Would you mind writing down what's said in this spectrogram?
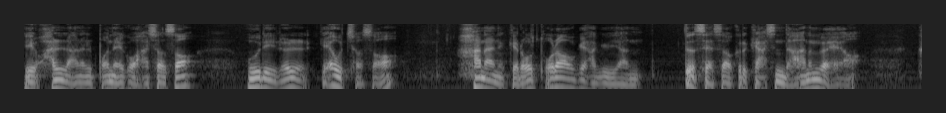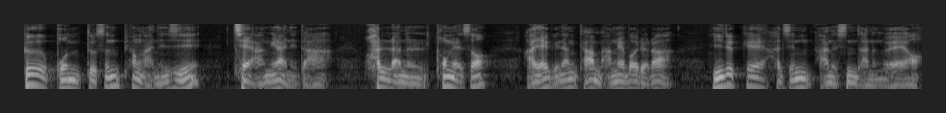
이 환란을 보내고 하셔서 우리를 깨우쳐서 하나님께로 돌아오게 하기 위한 뜻에서 그렇게 하신다 하는 거예요. 그 본 뜻은 평안이지 재앙이 아니다. 환란을 통해서 아예 그냥 다 망해버려라. 이렇게 하진 않으신다는 거예요.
